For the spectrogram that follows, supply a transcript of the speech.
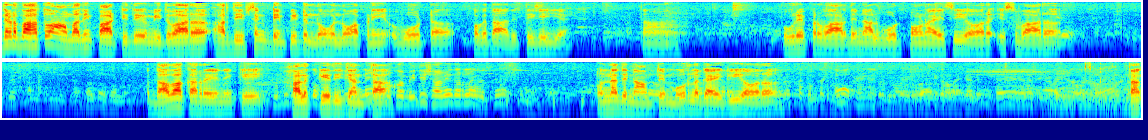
ਦੜਬਾਹ ਤੋਂ ਆਮ ਆਦਮੀ ਪਾਰਟੀ ਦੇ ਉਮੀਦਵਾਰ ਹਰਦੀਪ ਸਿੰਘ ਡਿੰਪੀ ਢਿੱਲੋਂ ਵੱਲੋਂ ਆਪਣੀ ਵੋਟ ਭੁਗਤਾ ਦਿੱਤੀ ਗਈ ਹੈ। ਤਾਂ ਪੂਰੇ ਪਰਿਵਾਰ ਦੇ ਨਾਲ ਵੋਟ ਪਾਉਣ ਆਏ ਸੀ ਔਰ ਇਸ ਵਾਰ ਦਾਵਾ ਕਰ ਰਹੇ ਨੇ ਕਿ ਹਲਕੇ ਦੀ ਜਨਤਾ ਉਹਨਾਂ ਦੇ ਨਾਮ ਤੇ ਮੋਹਰ ਲਗਾਏਗੀ ਔਰ ਤਾਂ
